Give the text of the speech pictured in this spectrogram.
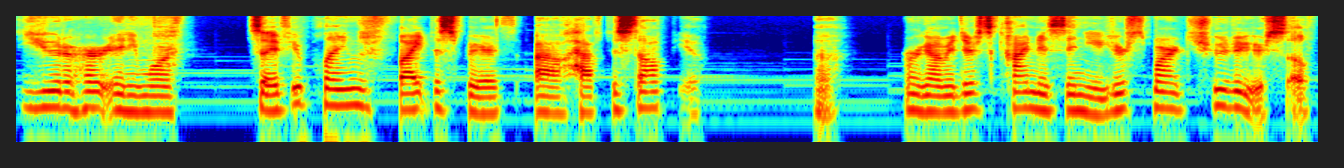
you to hurt anymore. So if you're planning to fight the spirits, I'll have to stop you. Uh, Origami, there's kindness in you. You're smart, true to yourself.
